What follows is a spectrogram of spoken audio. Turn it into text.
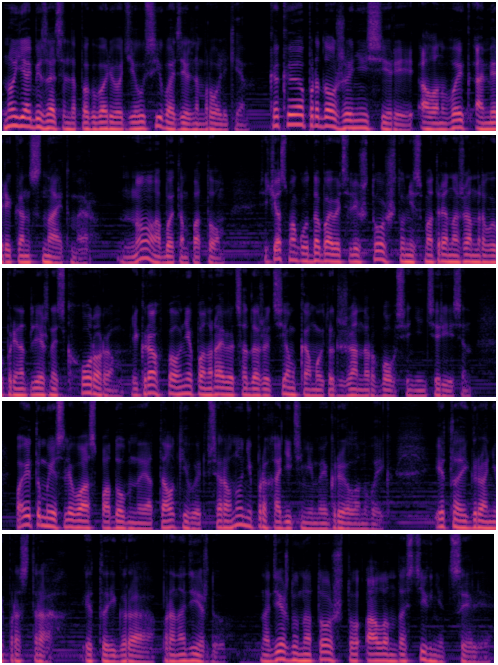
Но я обязательно поговорю о DLC в отдельном ролике, как и о продолжении серии Alan Wake American's Nightmare. Но об этом потом. Сейчас могу добавить лишь то, что несмотря на жанровую принадлежность к хоррорам, игра вполне понравится даже тем, кому этот жанр вовсе не интересен. Поэтому если вас подобное отталкивает, все равно не проходите мимо игры Alan Wake. Эта игра не про страх, это игра про надежду. Надежду на то, что Алан достигнет цели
